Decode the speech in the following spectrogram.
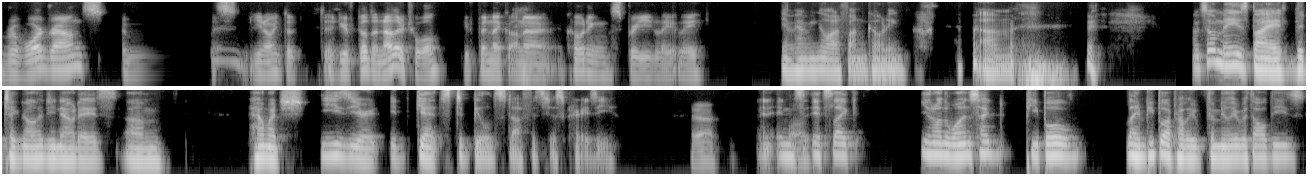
reward rounds it's you know the, the, you've built another tool you've been like on a coding spree lately Yeah, I'm having a lot of fun coding. Um, I'm so amazed by the technology nowadays. Um, how much easier it gets to build stuff. It's just crazy. yeah And, and it's, it's like, you know, on the one side, people like people are probably familiar with all these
